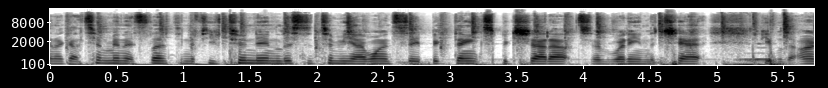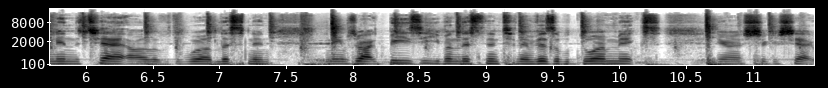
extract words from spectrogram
Man. I got 10 minutes left, and if you've tuned in, listened to me, I want to say big thanks, big shout out to everybody in the chat, people that aren't in the chat, all over the world listening. My name's Rock Beezy. You've been listening to the Invisible Door Mix here on Sugar Shack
